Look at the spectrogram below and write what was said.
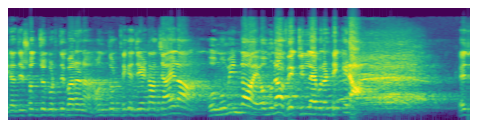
এটা যে সহ্য করতে পারে না, অন্তর থেকে যে এটা চায় না, ও মুমিন নয়, ও মুনাফেক চিল্লায় বলেন, ঠিক কিনা?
